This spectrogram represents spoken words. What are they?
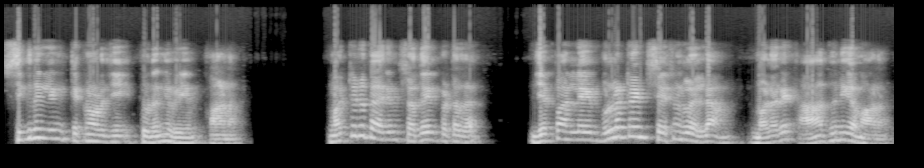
signalling technology തുടങ്ങിയവയും ആണ്. മറ്റൊരു കാര്യം ശ്രദ്ധയിൽപ്പെട്ടത് ജപ്പാനിലെ ബുള്ളറ്റ് ട്രെയിൻ സ്റ്റേഷനുകളെല്ലാം വളരെ ആധുനികമാണ്.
